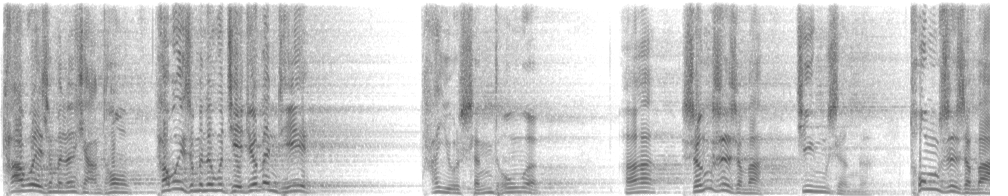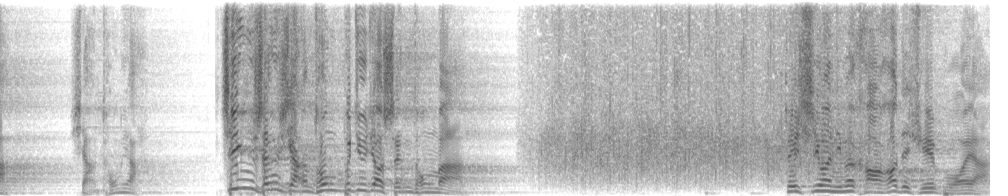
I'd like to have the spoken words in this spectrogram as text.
他为什么能想通？他为什么能够解决问题？他有神通啊！啊，神是什么？精神啊！通是什么？想通呀，精神想通不就叫神通吗？所以希望你们好好的学佛呀，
